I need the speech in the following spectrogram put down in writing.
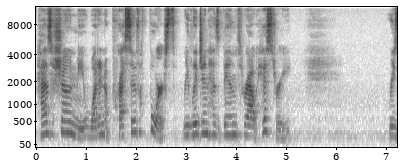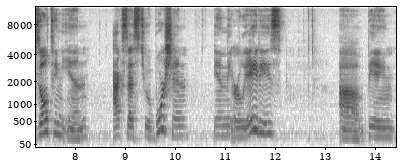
has shown me what an oppressive force religion has been throughout history resulting in access to abortion in the early 80s uh, being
